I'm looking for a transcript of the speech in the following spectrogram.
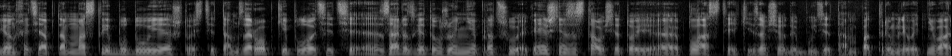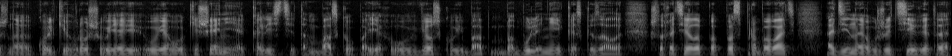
ён ён хаця б там масты будуе штосьці там заробкі плоціць зараз гэта ўжо не працуе. Канешне застаўся той пласт які заўсёды будзе там падтрымліваць неважна колькі грошаў я у яго кішэні як калісьці там баскаў паехаў у вёску і баб бабуля нейкая сказала что хацела паспрабаваць адзінае ў жыцці гэта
